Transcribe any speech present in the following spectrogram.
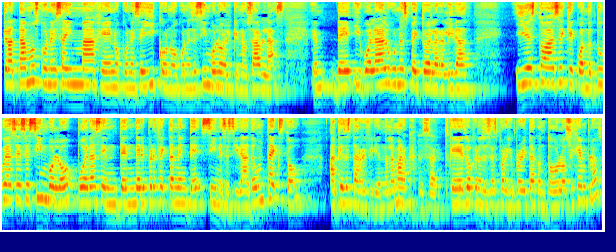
tratamos con esa imagen o con ese icono o con ese símbolo del que nos hablas em, de igualar algún aspecto de la realidad. Y esto hace que cuando tú veas ese símbolo puedas entender perfectamente, sin necesidad de un texto, a qué se está refiriendo la marca. Exacto. Que es lo que nos decías, por ejemplo, ahorita con todos los ejemplos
